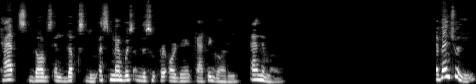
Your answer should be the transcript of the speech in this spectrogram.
cats, dogs, and ducks do as members of the superordinate category, animal. Eventually,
